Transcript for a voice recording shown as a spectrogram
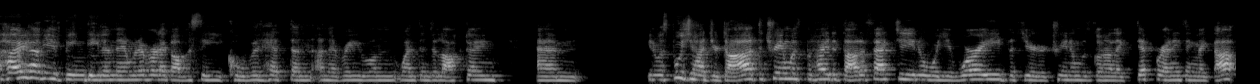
how have you been dealing then whenever like obviously COVID hit and, and everyone went into lockdown? Um, you know, I suppose you had your dad to train with, but how did that affect you? You know, were you worried that your training was gonna like dip or anything like that?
